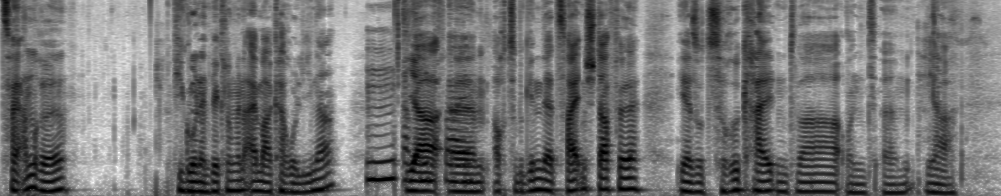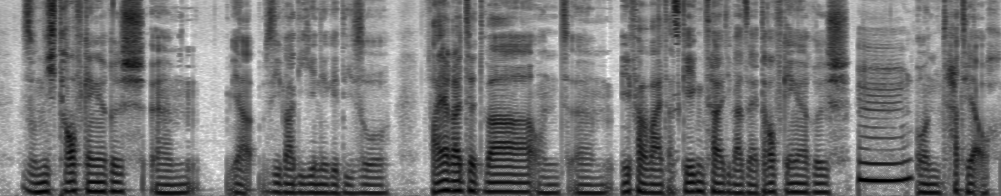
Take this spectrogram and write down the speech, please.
zwei andere Figurenentwicklungen. Einmal Carolina, auf die ja ähm, auch zu Beginn der zweiten Staffel eher so zurückhaltend war und ähm, ja, so nicht draufgängerisch. Ähm, ja, sie war diejenige, die so verheiratet war und ähm, Eva war halt das Gegenteil, die war sehr draufgängerisch Mhm. und hatte ja auch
